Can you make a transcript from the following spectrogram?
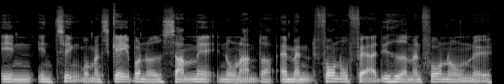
en, en ting, hvor man skaber noget sammen med nogle andre. At man får nogle færdigheder, man får nogle, øh,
